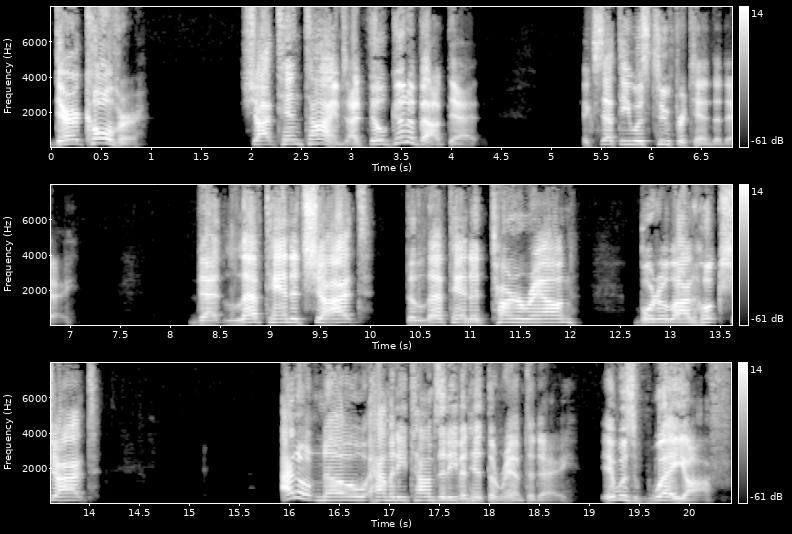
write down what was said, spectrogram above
Derek Culver shot 10 times. I'd feel good about that. Except he was 2 for 10 today. That left handed shot, the left handed turnaround, borderline hook shot. I don't know how many times it even hit the rim today. It was way off.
